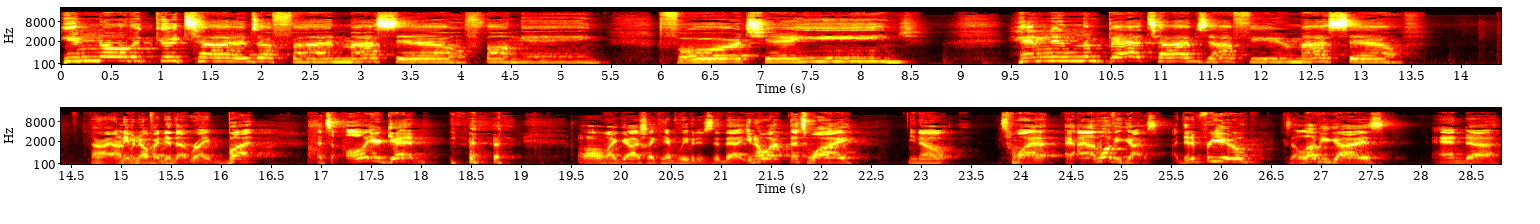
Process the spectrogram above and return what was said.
In all the good times, I find myself longing for change. And in the bad times, I fear myself. All right, I don't even know if I did that right, but that's all you're getting. Oh my gosh, I can't believe it just did that. You know what? That's why, you know, that's why I, I love you guys. I did it for you because I love you guys, and uh,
